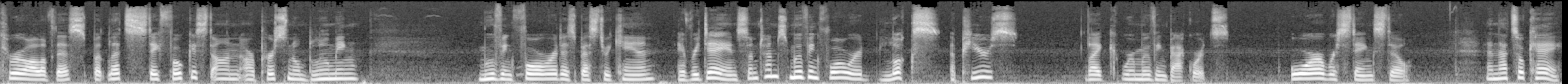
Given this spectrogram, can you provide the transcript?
through all of this, but let's stay focused on our personal blooming, moving forward as best we can every day. And sometimes moving forward looks, appears like we're moving backwards or we're staying still. And that's okay.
